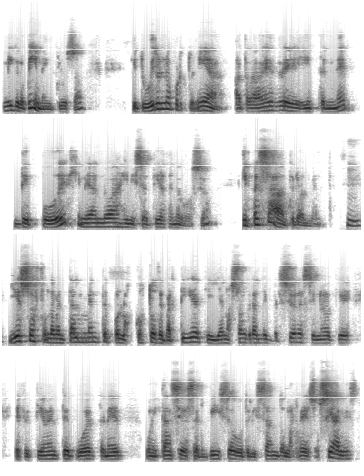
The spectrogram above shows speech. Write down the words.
micropymes incluso, que tuvieron la oportunidad a través de Internet de poder generar nuevas iniciativas de negocio impensadas anteriormente. Y eso es fundamentalmente por los costos de partida, que ya no son grandes inversiones, sino que efectivamente poder tener una instancia de servicio utilizando las redes sociales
